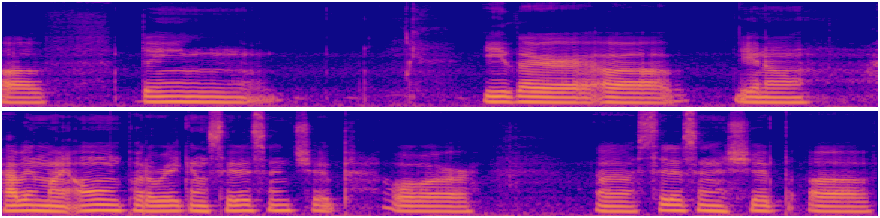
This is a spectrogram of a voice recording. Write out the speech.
of being either, uh, you know, having my own Puerto Rican citizenship or uh, citizenship of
